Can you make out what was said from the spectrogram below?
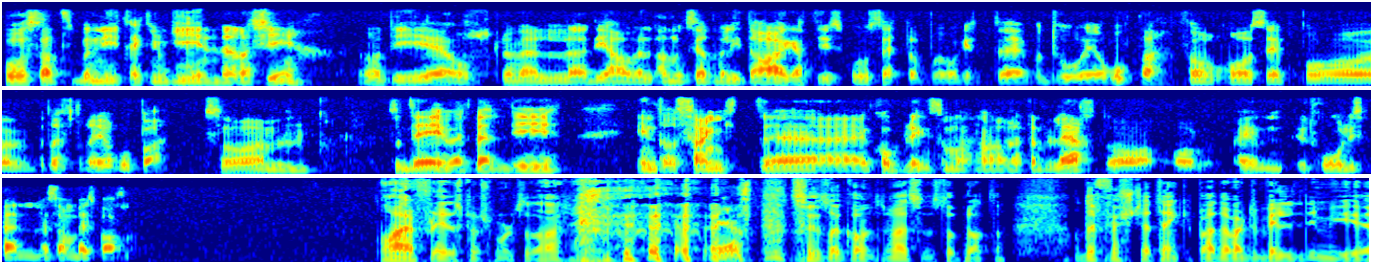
for å satse på ny teknologi innen energi. Og de, vel, de, har vel annonsert vel i dag at de skulle sette opp et eh, kontor i Europa for å se på bedrifter i Europa. Så, mm, så det er jo et veldig interessant eh, kobling som man har etablert, og, og en utrolig spennende samarbeidspartner. Nå har jeg flere spørsmål til det her. Ja. synes har kommet til meg synes å prate. Og Det første jeg tenker på, er det har vært veldig mye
